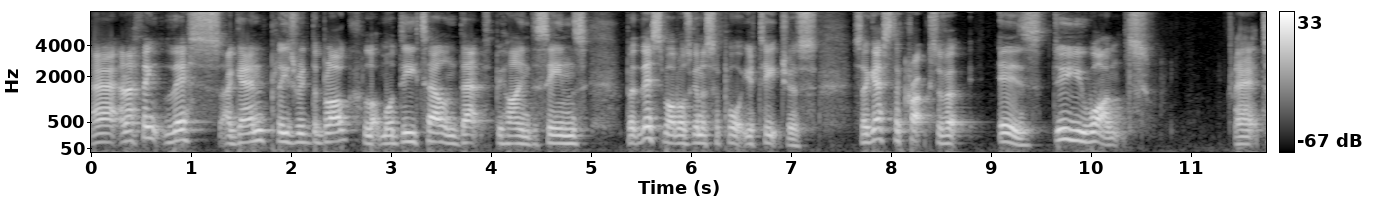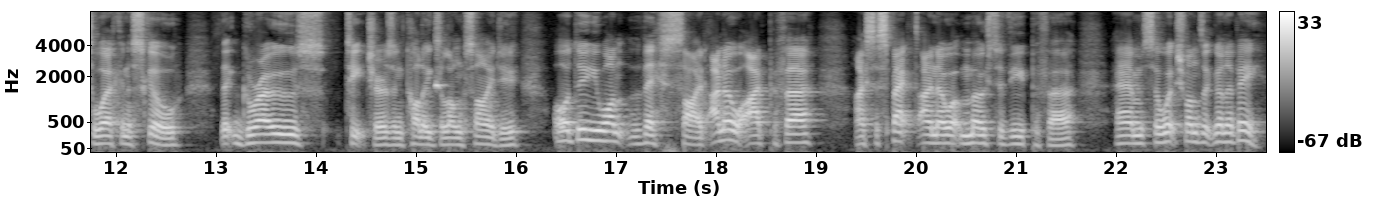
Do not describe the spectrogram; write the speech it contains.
Uh, and I think this, again, please read the blog, a lot more detail and depth behind the scenes, but this model is going to support your teachers. So I guess the crux of it is, do you want uh, to work in a school that grows teachers and colleagues alongside you, or do you want this side? I know what I prefer. I suspect I know what most of you prefer. Um, so which one's it going to be?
